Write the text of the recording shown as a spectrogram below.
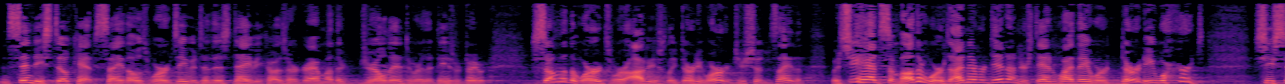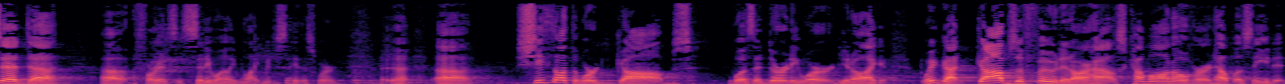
And Cindy still can't say those words even to this day because her grandmother drilled into her that these were dirty. Some of the words were obviously dirty words. You shouldn't say them. But she had some other words. I never did understand why they were dirty words. She said, uh, uh, for instance, Cindy won't even like me to say this word. Uh, uh, she thought the word gobs was a dirty word. You know, like, we've got gobs of food at our house. Come on over and help us eat it.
